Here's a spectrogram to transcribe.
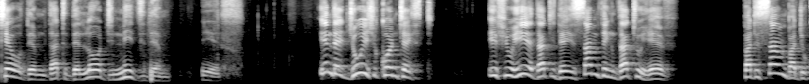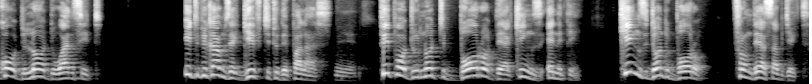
Tell them that the Lord needs them. Yes. In the Jewish context, if you hear that there is something that you have, but somebody called the Lord wants it, it becomes a gift to the palace. Yes. People do not borrow their kings anything. Kings don't borrow from their subjects.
